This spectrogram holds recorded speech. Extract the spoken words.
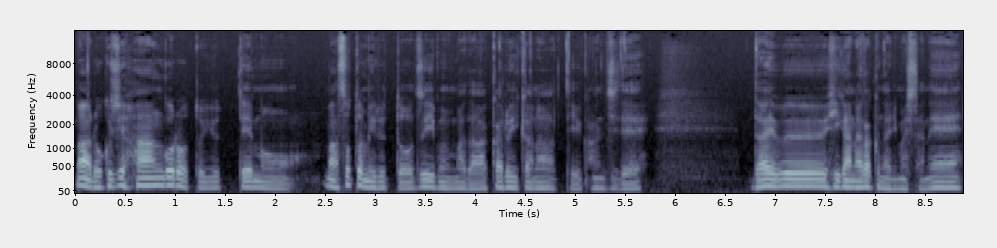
まあ6時半頃と言っても、まあ外見ると随分まだ明るいかなっていう感じで、だいぶ日が長くなりましたね。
